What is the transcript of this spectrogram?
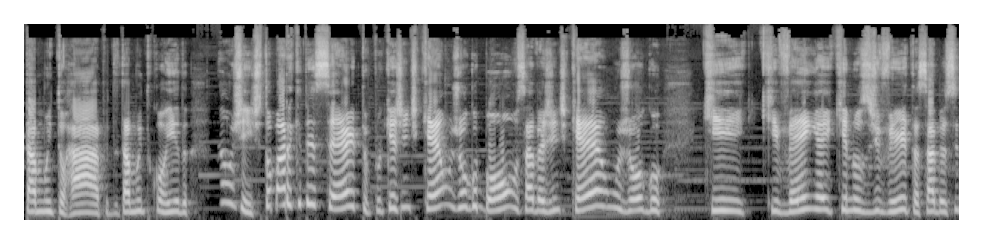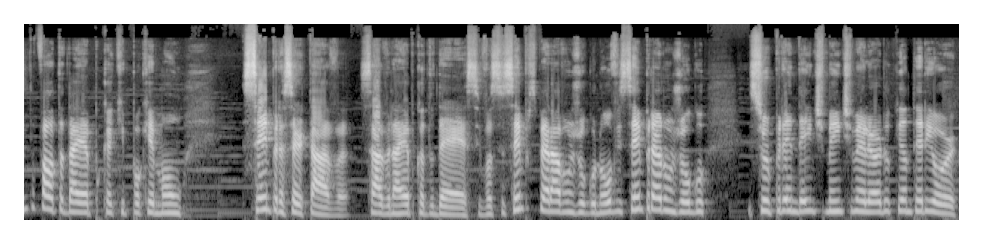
tá muito rápido, tá muito corrido. Não, gente, tomara que dê certo, porque a gente quer um jogo bom, sabe? A gente quer um jogo que, que venha e que nos divirta, sabe? Eu sinto falta da época que Pokémon sempre acertava, sabe? Na época do DS. Você sempre esperava um jogo novo e sempre era um jogo surpreendentemente melhor do que o anterior.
